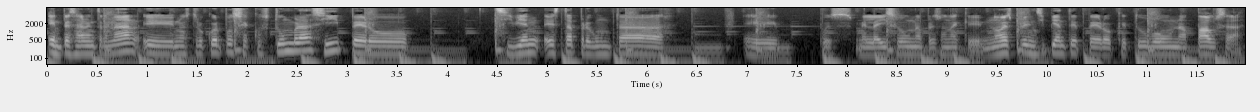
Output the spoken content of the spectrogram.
empezar a entrenar. nuestro cuerpo se acostumbra, sí, pero si bien esta pregunta eh, pues me la hizo una persona que no es principiante pero que tuvo una pausa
